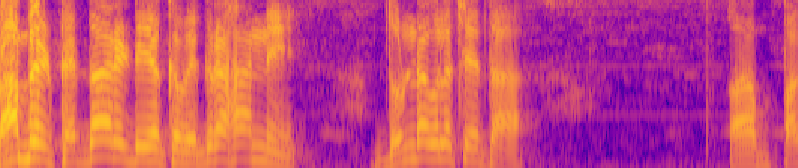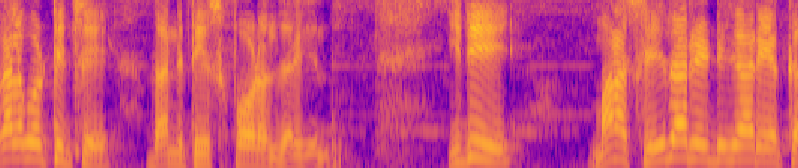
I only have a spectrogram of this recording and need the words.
కామ్రేడ్ పెద్దారెడ్డి యొక్క విగ్రహాన్ని దుండగుల చేత పగలగొట్టించి దాన్ని తీసుకుపోవడం జరిగింది. ఇది మన శ్రీధర్ రెడ్డి గారి యొక్క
